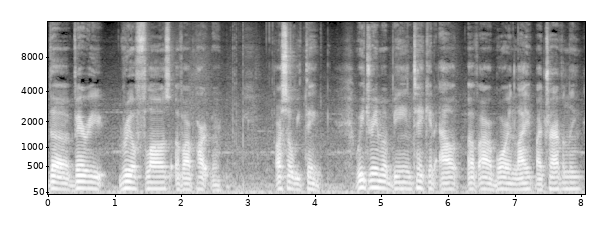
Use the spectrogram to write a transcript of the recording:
the very real flaws of our partner, or so we think. We dream of being taken out of our boring life by traveling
